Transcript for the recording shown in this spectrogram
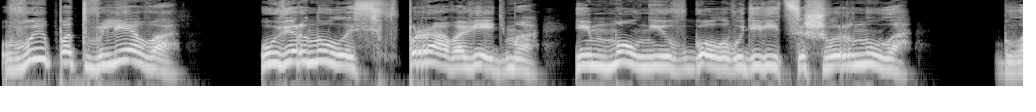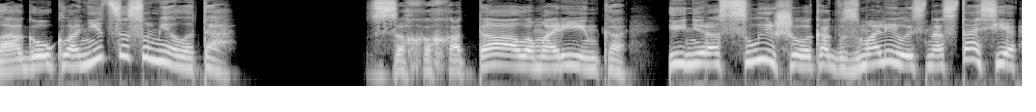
Выпад влево, увернулась вправо ведьма и молнию в голову девицы швырнула. Благо уклониться сумела-то. Захохотала Маринка и не расслышала, как взмолилась Настасья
